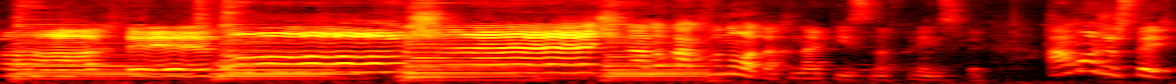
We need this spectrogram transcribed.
«Ах ты, душечка», ну как в нотах написано, в принципе. А можешь спеть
